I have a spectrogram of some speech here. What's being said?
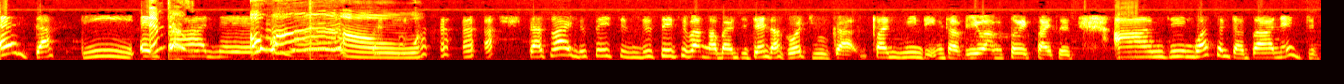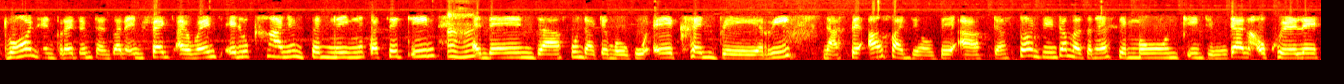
And that's B. Entane. Oh wow. That's why ndisithi ndisithi bangaba ndidenda goduka xa ndimindi interview I'm so excited. Um ndingwasemdantsane born and bred emdantsane. In fact I went elukhanyo ndisemncinci kwa-13 Uh-huh. and then ndafunda ke ngoku eCranberry nase-Alphandale thereafter. So ndiyintombazana yasemonti ndimntana okhulele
